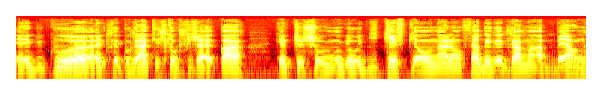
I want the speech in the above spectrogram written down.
Et du coup euh, elle s'est posé la question si j'avais pas quelque chose auditif, puis en allant faire des examens à Berne,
